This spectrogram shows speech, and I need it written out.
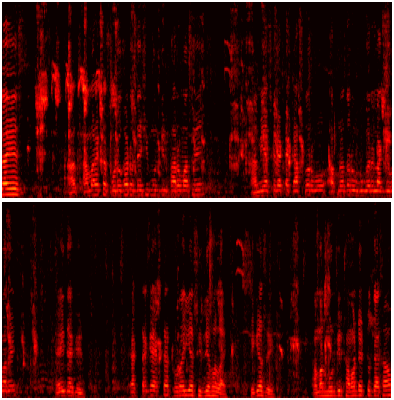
গায়েস আমার একটা ছোটোখাটো দেশি মুরগির ফার্ম আছে। আমি আজকের একটা কাজ করব আপনাদের উপকারে লাগতে পারে। এই দেখেন, একটাকে একটা ঠোরাইয়া ছিঁড়ে ফেলায়, ঠিক আছে? আমার মুরগির খামারটা একটু দেখাও।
